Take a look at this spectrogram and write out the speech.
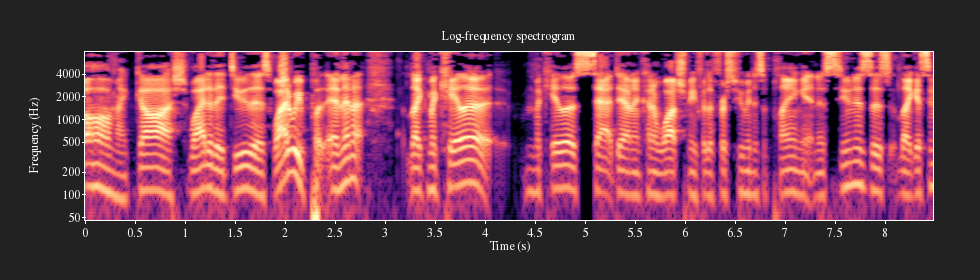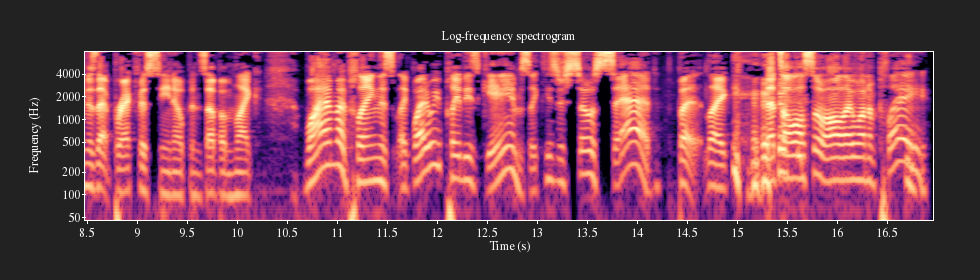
oh my gosh why do they do this? Why do we put and then uh, like michaela michaela sat down and kind of watched me for the first few minutes of playing it and as soon as this like as soon as that breakfast scene opens up i'm like why am i playing this like why do we play these games? Like these are so sad but like that's also all i want to play.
